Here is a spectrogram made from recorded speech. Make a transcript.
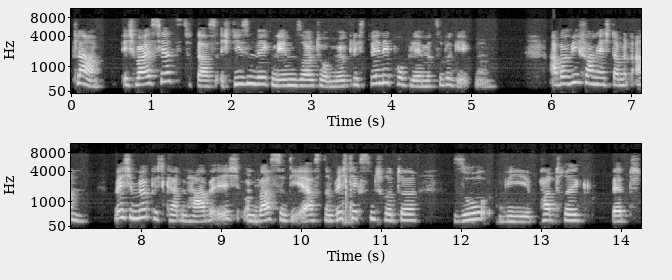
Klar, ich weiß jetzt, dass ich diesen Weg nehmen sollte, um möglichst wenig Probleme zu begegnen. Aber wie fange ich damit an? Welche Möglichkeiten habe ich und was sind die ersten und wichtigsten Schritte, so wie Patrick Bett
